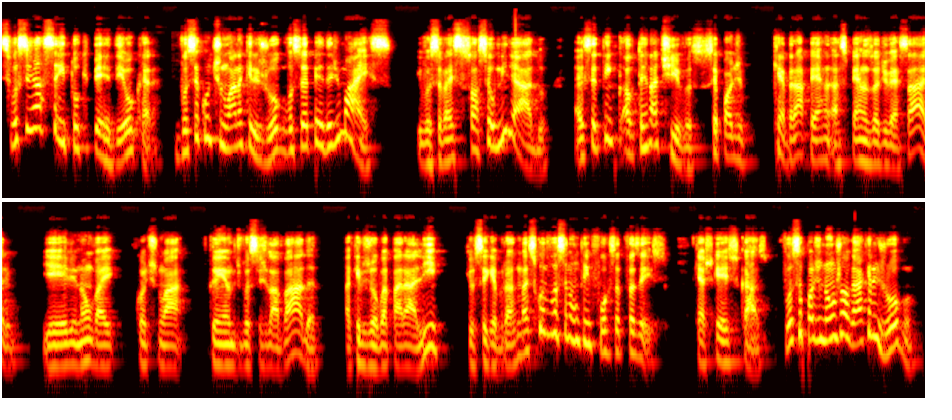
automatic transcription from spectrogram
Se você já aceitou que perdeu, cara, você continuar naquele jogo, você vai perder demais. E você vai só ser humilhado. Aí você tem alternativas. Você pode quebrar perna, as pernas do adversário, e ele não vai continuar ganhando de você de lavada, aquele jogo vai parar ali, que você quebrou. Mas quando você não tem força para fazer isso, que acho que é esse o caso, você pode não jogar aquele jogo.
